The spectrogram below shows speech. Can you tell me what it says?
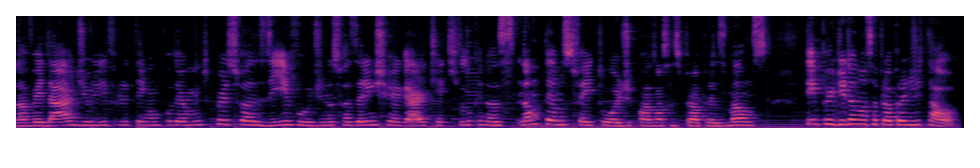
Na verdade, o livro ele tem um poder muito persuasivo de nos fazer enxergar que aquilo que nós não temos feito hoje com as nossas próprias mãos tem perdido a nossa própria digital.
